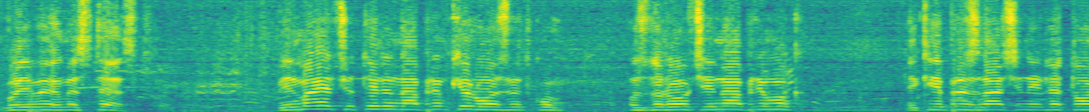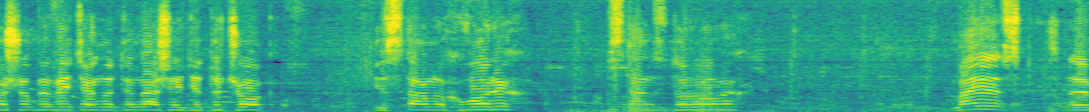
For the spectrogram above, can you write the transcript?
бойових мистецтв. Він має чотири напрямки розвитку. Оздоровчий напрямок, який призначений для того, щоб витягнути наших діточок із стану хворих, в стан здорових. Має е,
